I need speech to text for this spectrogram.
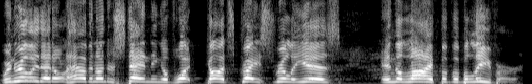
When really they don't have an understanding of what God's grace really is in the life of a believer.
